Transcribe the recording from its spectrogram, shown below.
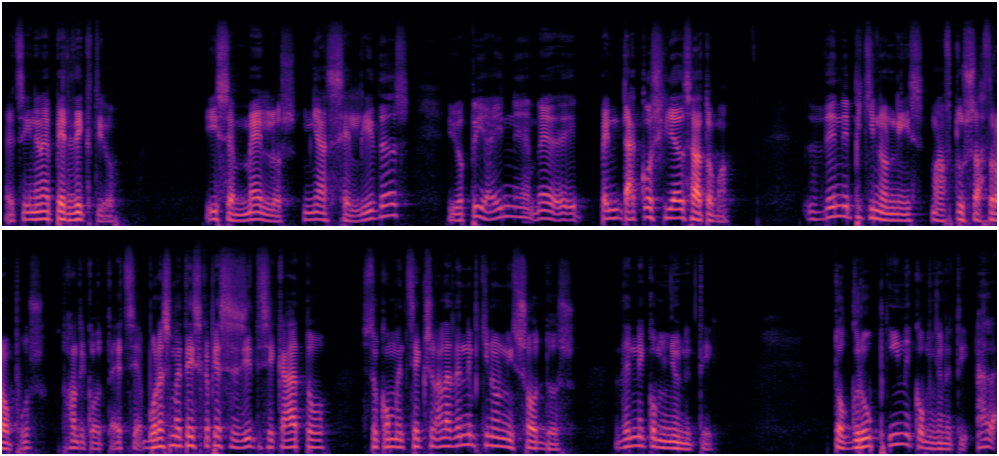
έτσι, είναι ένα υπερδίκτυο. Είσαι μέλος μιας σελίδας η οποία είναι με 500.000 άτομα. Δεν επικοινωνείς με αυτούς τους ανθρώπους, πραγματικότητα έτσι. Μπορεί να συμμετέχεις σε κάποια συζήτηση κάτω στο comment section, αλλά δεν επικοινωνείς όντως. Δεν είναι community. Το group είναι community, αλλά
